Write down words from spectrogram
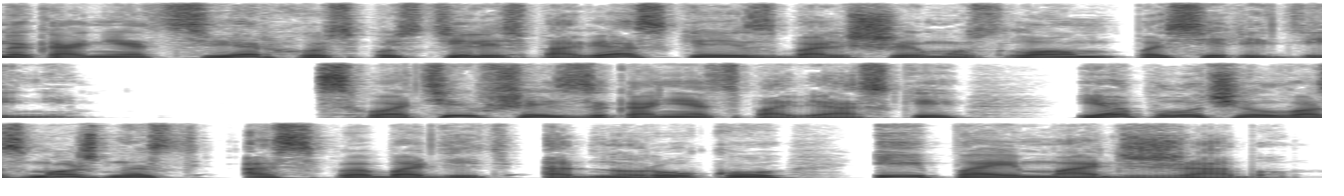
Наконец, сверху спустились повязки с большим узлом посередине. Схватившись за конец повязки, я получил возможность освободить одну руку и поймать жабу.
